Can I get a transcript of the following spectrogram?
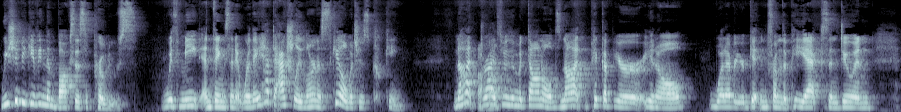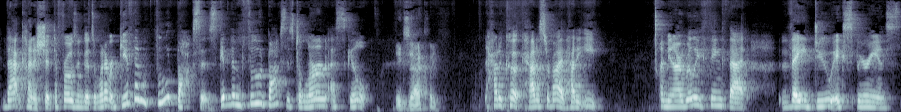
We should be giving them boxes of produce." with meat and things in it where they have to actually learn a skill which is cooking not drive Uh-huh. through the mcdonald's not pick up your you know whatever you're getting from the px and doing that kind of shit, the frozen goods or whatever. Give them food boxes. Give them food boxes to learn a skill. Exactly. How to cook, how to survive, how to eat. I mean, I really think that they do experience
